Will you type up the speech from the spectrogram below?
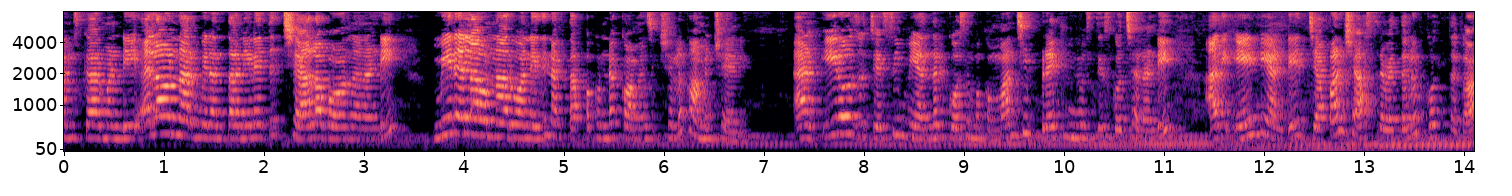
నమస్కారం అండి. ఎలా ఉన్నారు మీరంతా? నేనైతే చాలా బాగున్నానండి. మీరు ఎలా ఉన్నారు అనేది నాకు తప్పకుండా కామెంట్ సెక్షన్లో కామెంట్ చేయండి. అండ్ ఈరోజు వచ్చేసి మీ అందరి కోసం ఒక మంచి బ్రేకింగ్ న్యూస్ తీసుకొచ్చానండి. అది ఏంటి అంటే జపాన్ శాస్త్రవేత్తలు కొత్తగా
